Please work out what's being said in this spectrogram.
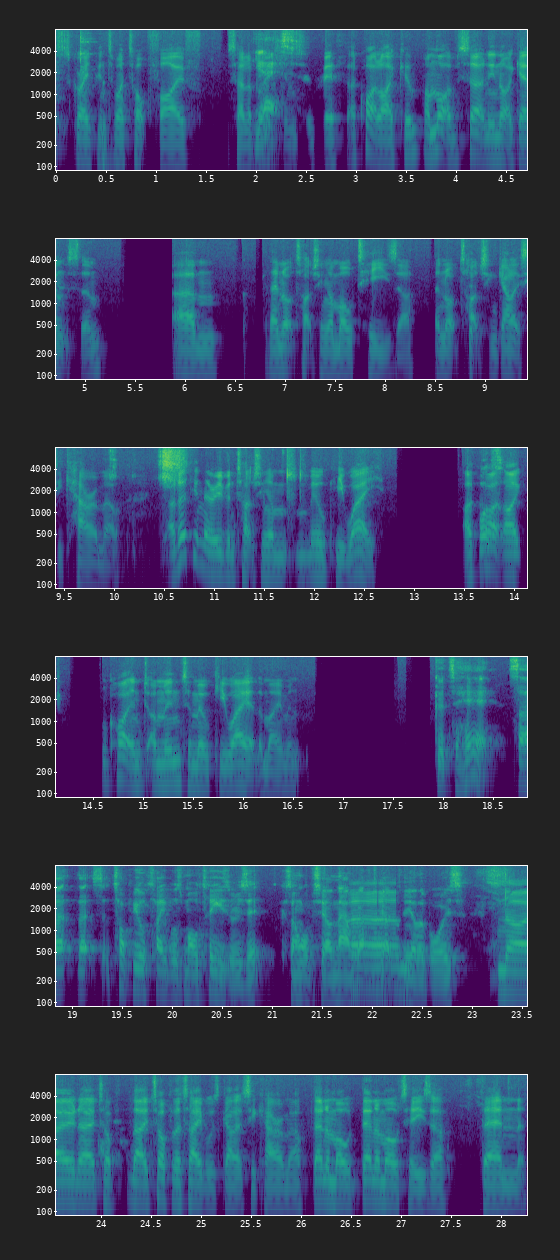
scrape into my top five celebrations yes. in fifth. I quite like them. I'm not. I'm certainly not against them. Um, they're not touching a Malteser. They're not touching Galaxy Caramel. I don't think they're even touching a Milky Way. I quite What's... like. I'm quite. In, I'm into Milky Way at the moment. Good to hear. So that, that's top of your table's Malteser, is it? Because I'm obviously I'll now have to go to the um, other boys. No, no, top no top of the table's Galaxy Caramel. Then a Mal, then a Malteser. Then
